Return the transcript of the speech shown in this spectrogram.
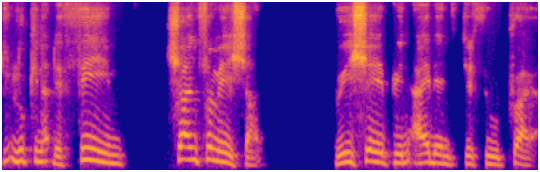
looking at the theme transformation, reshaping identity through prayer.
